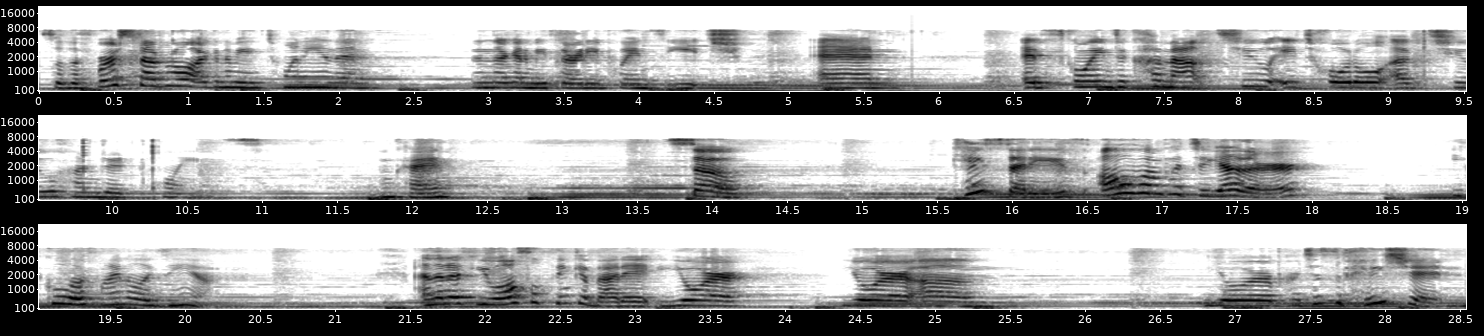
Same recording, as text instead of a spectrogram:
So the first several are going to be 20 and then then they're going to be 30 points each. And it's going to come out to a total of 200 points. Okay? So, case studies, all of them put together, equal a final exam. And then if you also think about it, your your um, your participation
